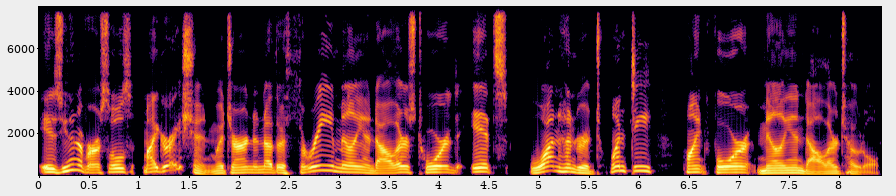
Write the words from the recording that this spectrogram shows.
is Universal's Migration, which earned another $3 million toward its $120.4 million total.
